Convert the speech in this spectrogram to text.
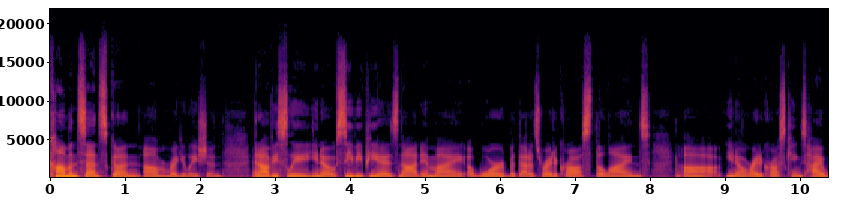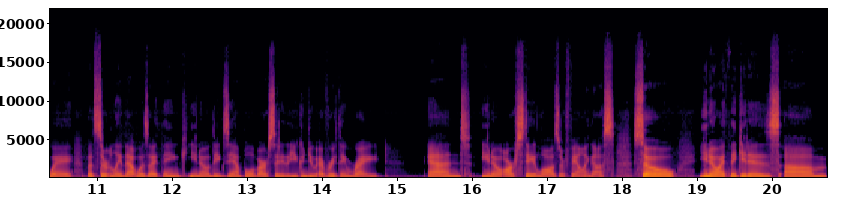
common sense gun um, regulation, and obviously you know CVPA is not in my award, but that it's right across the lines, uh, you know, right across Kingshighway. But certainly that was I think you know the example of our city that you can do everything right and you know our state laws are failing us. So you know I think it is um,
